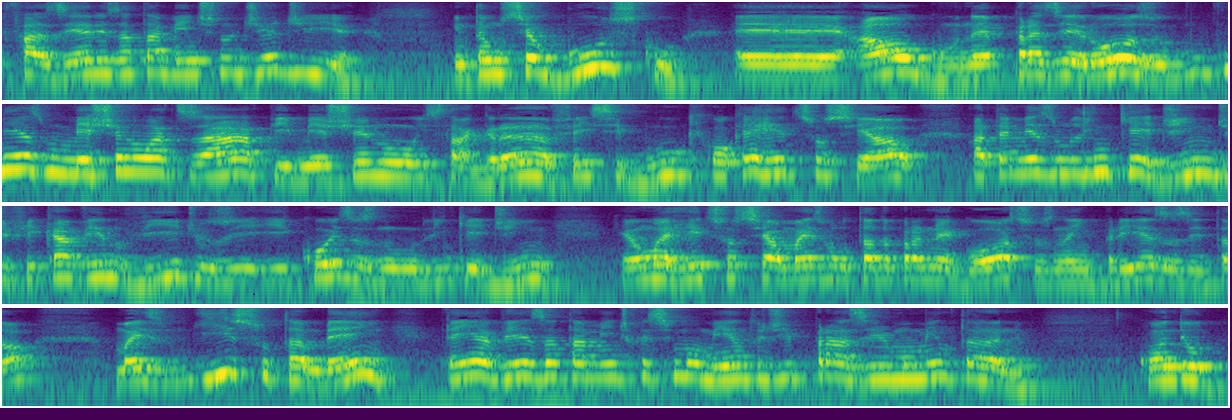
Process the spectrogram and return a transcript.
fazer exatamente no dia a dia. Então, se eu busco é, algo né, prazeroso, mesmo mexer no WhatsApp, mexer no Instagram, Facebook, qualquer rede social, até mesmo LinkedIn, de ficar vendo vídeos e, e coisas no LinkedIn, é uma rede social mais voltada para negócios, né, empresas e tal, mas isso também tem a ver exatamente com esse momento de prazer momentâneo. Quando eu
